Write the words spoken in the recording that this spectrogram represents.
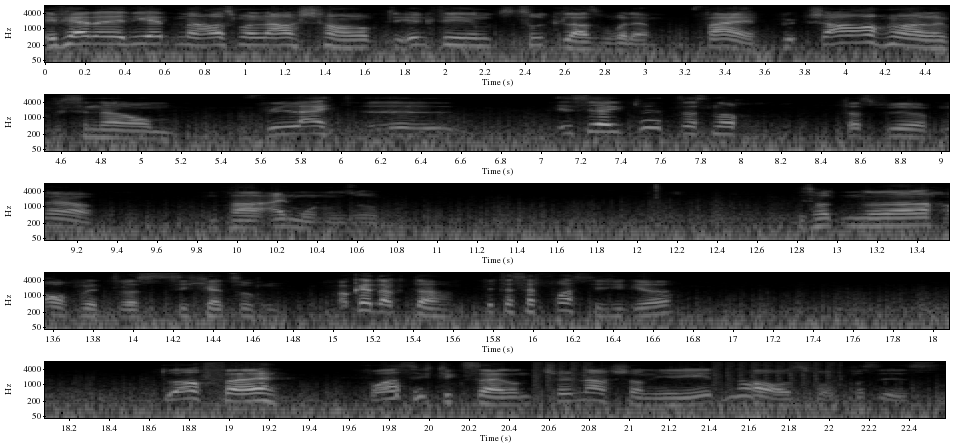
Ich werde in jedem Haus mal nachschauen, ob die irgendwie zurückgelassen wurde. Fein. Schau auch mal ein bisschen herum. Vielleicht äh, ist irgendetwas noch, das für, naja, ein paar Einwohner und so. Wir sollten danach auch etwas Sicherheit suchen. Okay, Doktor, bitte seid vorsichtig, ja? Du auch, Fall. Vorsichtig sein und schön nachschauen hier jeden Haus, ob was ist.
